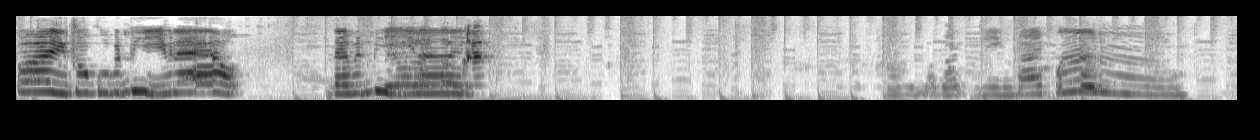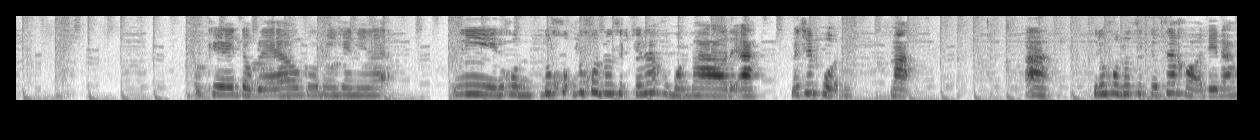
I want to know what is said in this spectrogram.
เฮ้ยตัวกูเป็นผีไปแล้ว เดินเป็นผีเลยแล้วก็ยิงไปปึ้งโอเคจบแล้วก็มีแค่นี้แหละ นี่ทุกคนทุกคนทุกคนดูสกิลแรกของผลพาวดิอะไม่ใช่ผลมาอะทุกคนดูสกิลแรกของดีนะ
